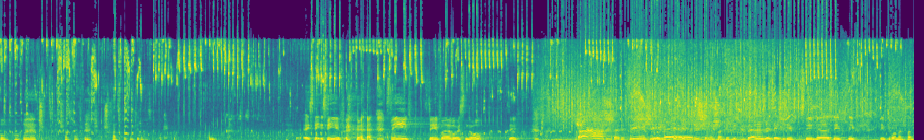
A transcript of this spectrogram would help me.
oh, oh. Schwanzfressen, Schwanzfressen, Fledermaus. Okay. Oh Gott, oh Gott, oh Gott. Ey, Steve, Steve! Steve! Steve, äh, wo bist denn du? Steve? Ah, ah! Steve, Steve, ey! Ja, mein Schwanz geht nicht. Steve, Steve, Steve, äh, Steve, Steve, Steve, die wollen meinen Schwanz.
